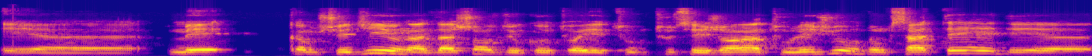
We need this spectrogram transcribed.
et, euh, mais comme je te dis, on a de la chance de côtoyer tous tous ces gens-là tous les jours, donc ça t'aide et, euh,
